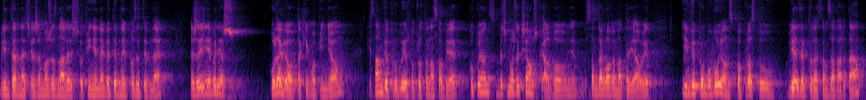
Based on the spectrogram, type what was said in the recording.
w internecie, że może znaleźć opinie negatywne i pozytywne. Jeżeli nie będziesz ulegał takim opiniom i sam wypróbujesz po prostu na sobie, kupując być może książkę albo nie, są darmowe materiały i wypróbowując po prostu wiedzę, która jest tam zawarta,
